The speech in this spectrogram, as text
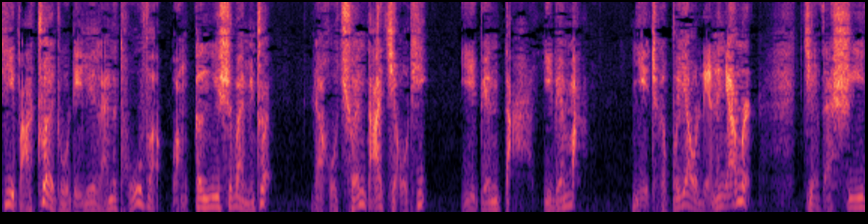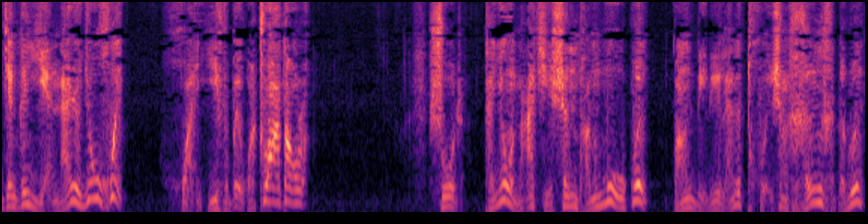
一把拽住李丽兰的头发往更衣室外面拽，然后拳打脚踢。一边打一边骂：“你这个不要脸的娘们儿，竟在试衣间跟野男人幽会，换衣服被我抓到了！”说着，他又拿起身旁的木棍往李丽兰的腿上狠狠的抡。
